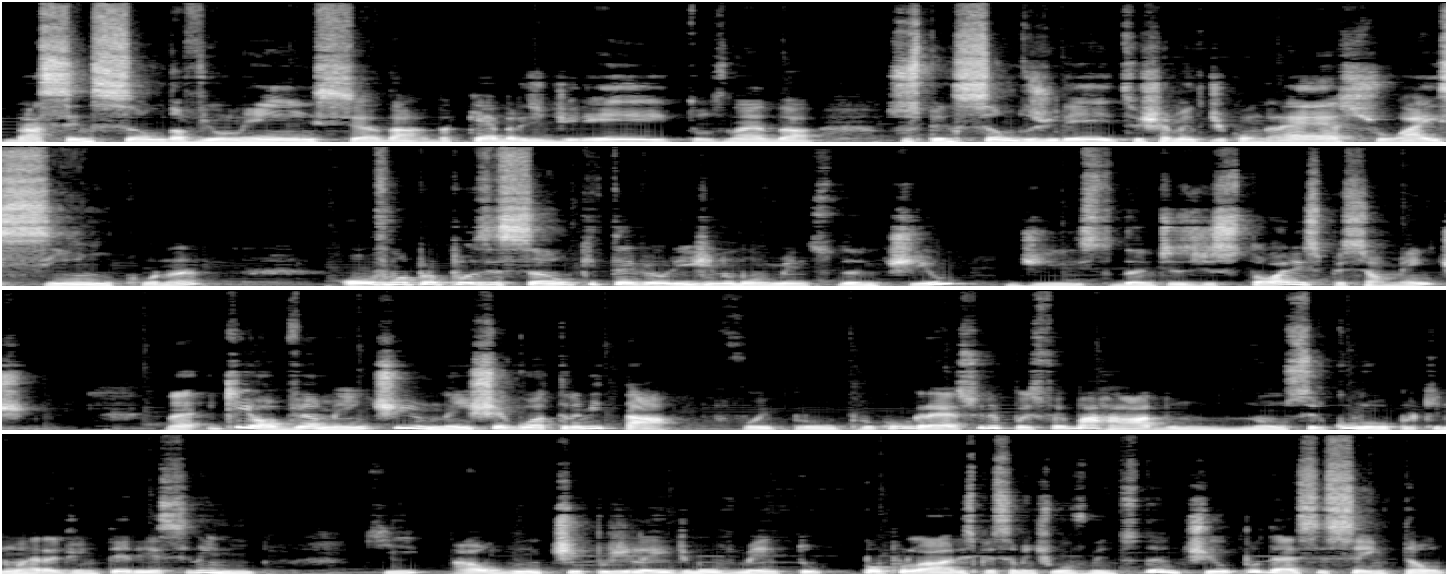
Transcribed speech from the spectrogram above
da ascensão da violência, da, da, quebra de direitos, né, da suspensão dos direitos, fechamento de congresso, AI-5, né? Houve uma proposição que teve origem no movimento estudantil de estudantes de história, especialmente, né? E que obviamente nem chegou a tramitar. Foi pro, pro Congresso e depois foi barrado, não, circulou porque não era de interesse nenhum que algum tipo de lei de movimento popular, especialmente movimento estudantil, pudesse ser então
